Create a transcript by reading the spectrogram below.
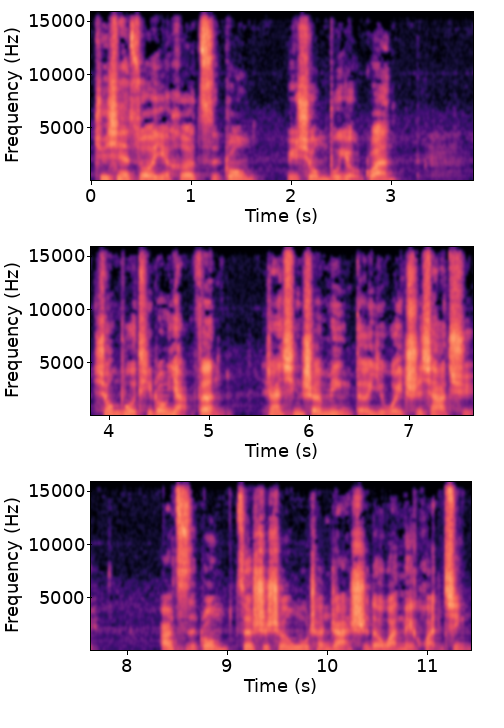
巨蟹座也和子宫与胸部有关，胸部提供养分，让新生命得以维持下去，而子宫则是生物成长时的完美环境。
